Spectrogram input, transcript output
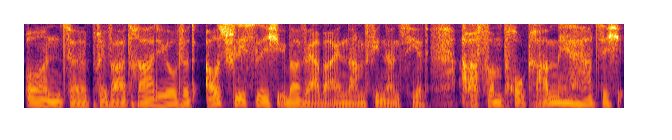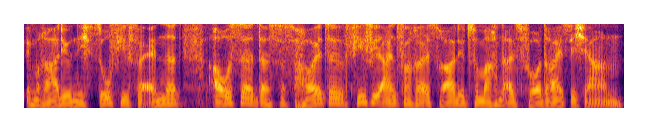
Und äh, Privatradio wird ausschließlich über Werbeeinnahmen finanziert. Aber vom Programm her hat sich im Radio nicht so viel verändert, außer dass es heute viel, viel einfacher ist, Radio zu machen als vor 30 Jahren.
